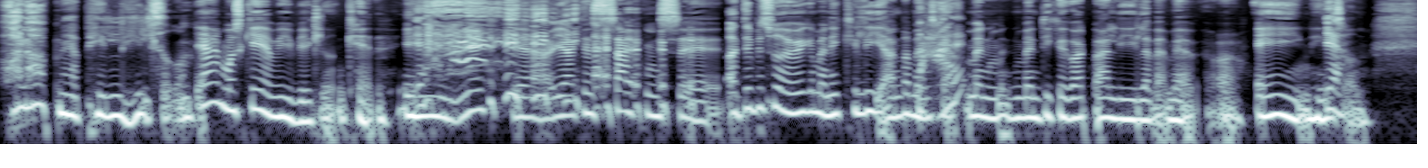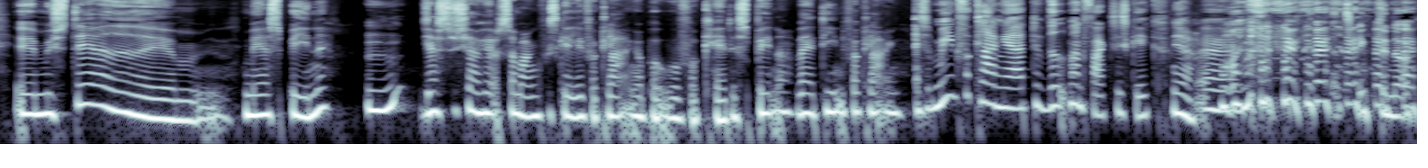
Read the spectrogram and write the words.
holde op med at pille hele tiden. Ja, måske er vi i virkeligheden katte. Ja. Ikke? Ja, og jeg kan sagtens... Øh, og det betyder jo ikke, at man ikke kan lide andre mennesker, men, men, men de kan godt bare lige lade være med at age en hele ja. tiden. Øh, mysteriet øh, med at spinde, Mm. Jeg synes, jeg har hørt så mange forskellige forklaringer på, hvorfor katte spinder. Hvad er din forklaring? Altså min forklaring er, at det ved man faktisk ikke. Ja, øh. jeg tænkte nok.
